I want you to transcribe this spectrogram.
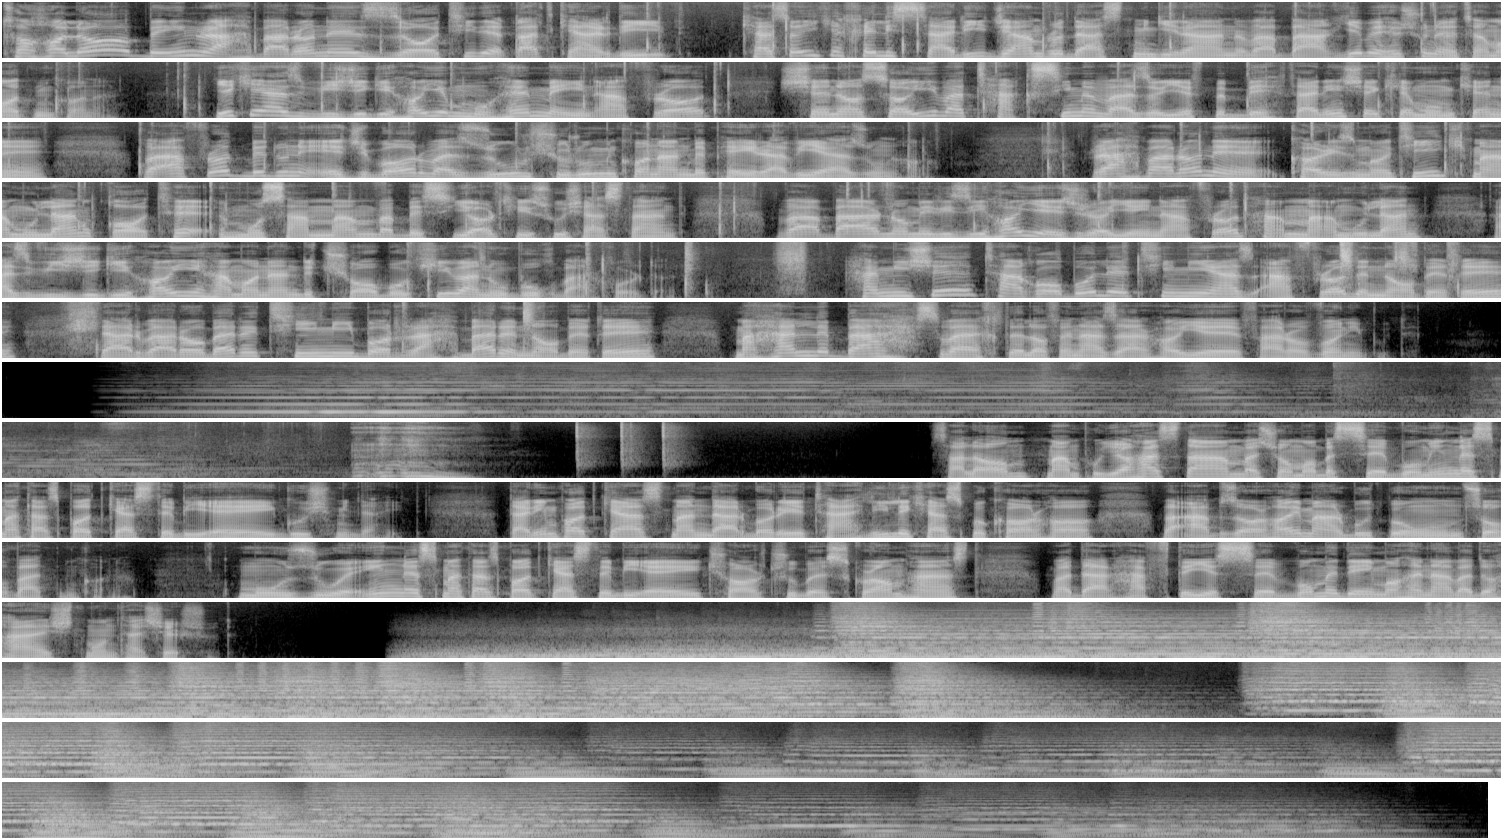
تا حالا به این رهبران ذاتی دقت کردید؟ کسایی که خیلی سریع جمع رو دست می‌گیرن و بقیه بهشون اعتماد می‌کنن. یکی از ویژگی های مهم این افراد شناسایی و تقسیم وظایف به بهترین شکل ممکنه و افراد بدون اجبار و زور شروع می‌کنن به پیروی از اونها. رهبران کاریزماتیک معمولا قاطع، مصمم و بسیار تیسوش هستند و برنامه ریزی های اجرایی این افراد هم معمولا از ویژگی هایی همانند چابکی و نبوغ برخوردار. همیشه تقابل تیمی از افراد نابغه در برابر تیمی با رهبر نابغه محل بحث و اختلاف نظرهای فراوانی بوده. سلام من پویا هستم و شما به سومین قسمت از پادکست بی ای گوش می دهید. در این پادکست من درباره تحلیل کسب و کارها و ابزارهای مربوط به اون صحبت می کنم. موضوع این قسمت از پادکست بی ای چارچوب اسکرام هست و در هفته سوم دی ماه 98 منتشر شد.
